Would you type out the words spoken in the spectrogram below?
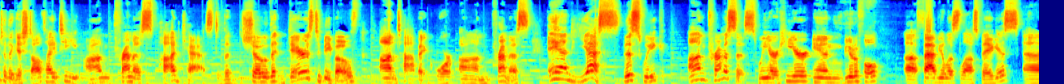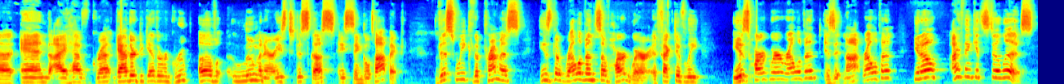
to the Gestalt IT On Premise podcast, the show that dares to be both on topic or on premise. And yes, this week on premises. We are here in beautiful, uh, fabulous Las Vegas, uh, and I have gra- gathered together a group of luminaries to discuss a single topic. This week, the premise is the relevance of hardware. Effectively, is hardware relevant? Is it not relevant? You know, I think it still is.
